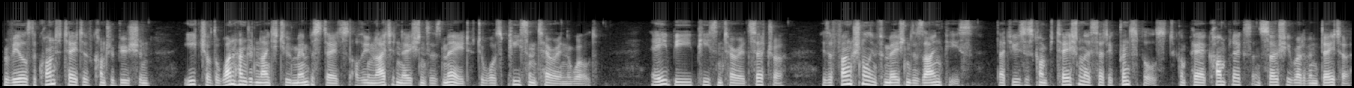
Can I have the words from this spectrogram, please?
reveals the quantitative contribution each of the 192 member states of the United Nations has made towards peace and terror in the world. A, B, Peace and Terror, etc. is a functional information design piece that uses computational aesthetic principles to compare complex and socially relevant data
